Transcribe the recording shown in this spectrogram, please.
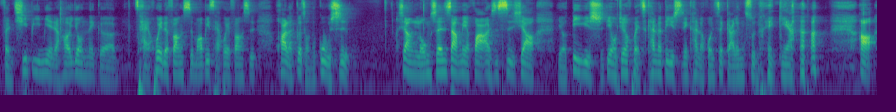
粉漆壁面，然后用那个彩绘的方式，毛笔彩绘方式画了各种的故事。像龙身上面画二十四孝，有地狱十殿，我觉得每次看到地狱十殿，看到浑身嘎铃顺那惊。好，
